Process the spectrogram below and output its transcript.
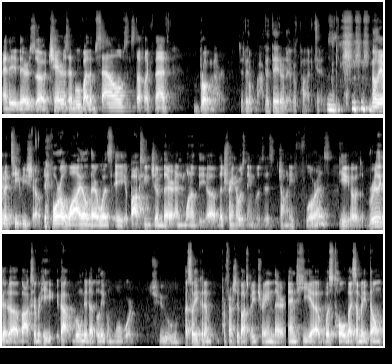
and they, there's uh, chairs that move by themselves and stuff like that. Broken heart. Just broke But, my heart. but they don't have a podcast. no, they have a TV show. For a while, there was a boxing gym there, and one of the uh, the trainer was named was is Johnny Flores. He was a really good uh, boxer, but he got wounded, I believe, in World War II, so he couldn't professionally box. But he trained there, and he uh, was told by somebody, "Don't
